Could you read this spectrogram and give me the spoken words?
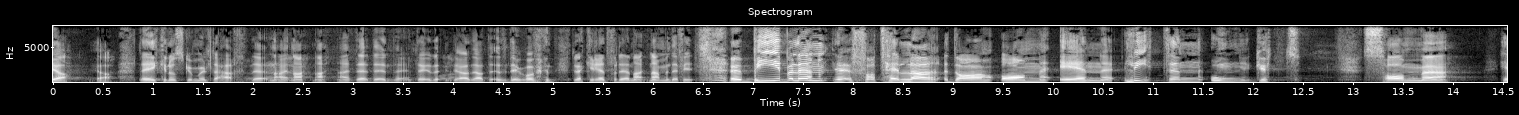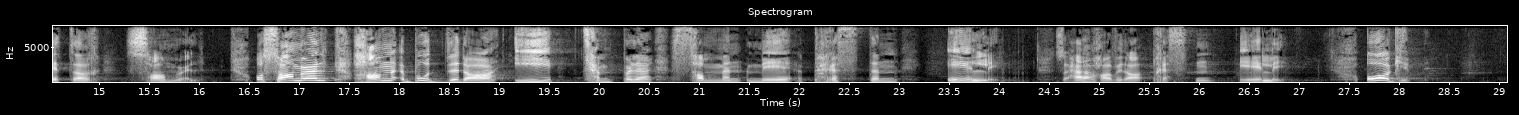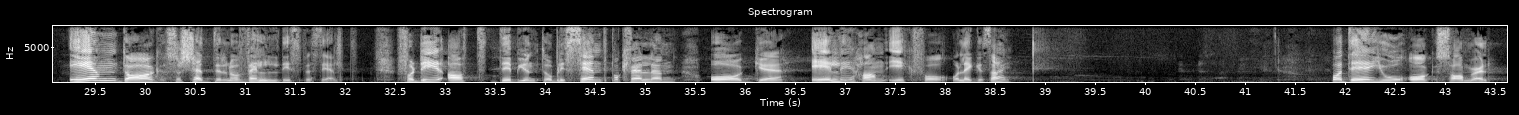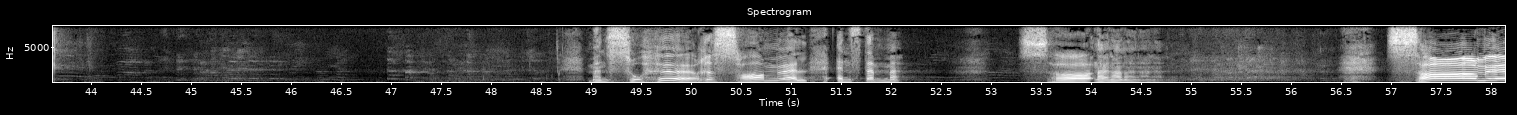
Ja. ja. Det er ikke noe skummelt, det her. Det, nei, nei, nei. Det, det, ja, går, du er ikke redd for det? Nei. nei, men det er fint. Eh, Bibelen eh, forteller da om en liten, ung gutt som eh, heter Samuel. Og Samuel han bodde da i tempelet sammen med presten Eli. Så her har vi da presten Eli. Og en dag så skjedde det noe veldig spesielt. Fordi at det begynte å bli sent på kvelden, og eh, Eli han gikk for å legge seg. Og det gjorde òg Samuel. Men så hører Samuel en stemme. Sa... Nei, nei, nei. nei. Samuel!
